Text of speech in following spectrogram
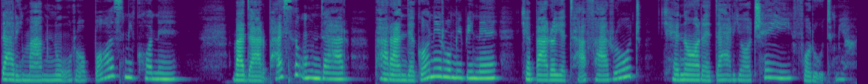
دری ممنوع رو باز می‌کنه و در پس اون در پرندگانی رو می‌بینه که برای تفرج کنار دریاچهی فرود میان.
